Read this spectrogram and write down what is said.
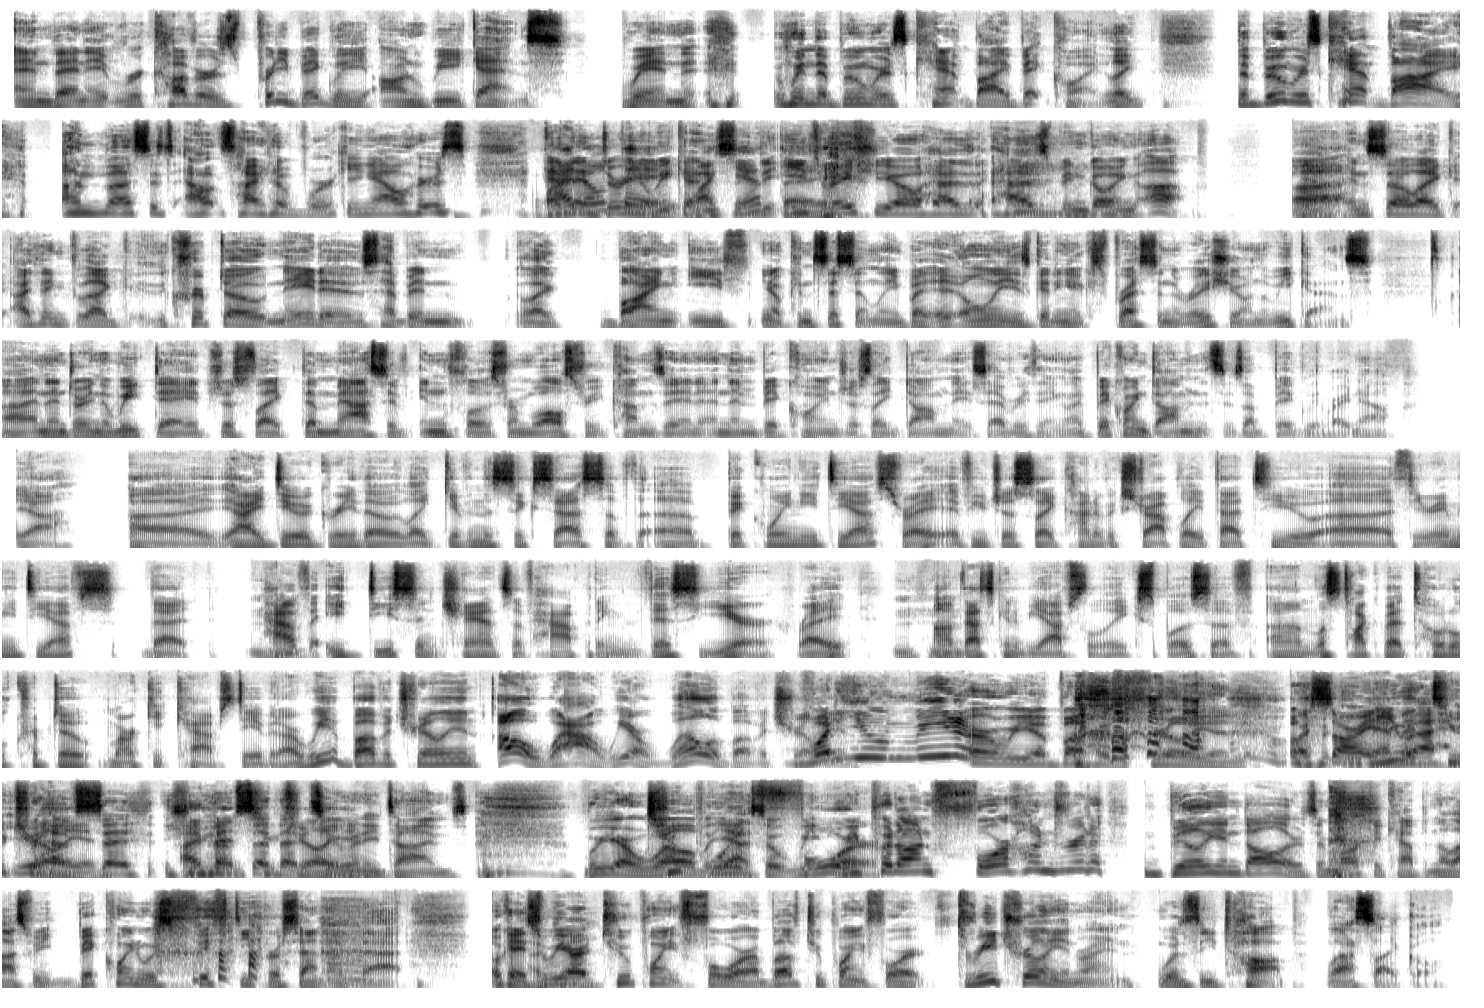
and then it recovers pretty bigly on weekends when when the boomers can't buy Bitcoin. Like the boomers can't buy unless it's outside of working hours. Why and then during they? the weekends, the ETH ratio has has been going up. Uh, Yeah. and so like I think like crypto natives have been like buying ETH, you know, consistently, but it only is getting expressed in the ratio on the weekends. Uh, and then during the weekday, it's just like the massive inflows from Wall Street comes in, and then Bitcoin just like dominates everything. Like Bitcoin dominance is up bigly right now. yeah Uh, I do agree though, like given the success of the uh, Bitcoin ETFs, right? If you just like kind of extrapolate that to uh, Ethereum ETFs that Mhm. have a decent chance of happening this year, right? Mhm. Um, that's going to be absolutely explosive. Um, let's talk about total crypto market caps, David. Are we above a trillion? Oh wow, we are well above a trillion. What do you mean? Are we above a trillion? Oh, sorry, I You meant two have said- I meant said that trillion. too many times. We are well, but yeah. So we, we put on four hundred billion dollars in market cap in the last week. Bitcoin was fifty percent of that. Okay, so we are at two point four, above two point four. Three trillion. Ryan was the top last cycle.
